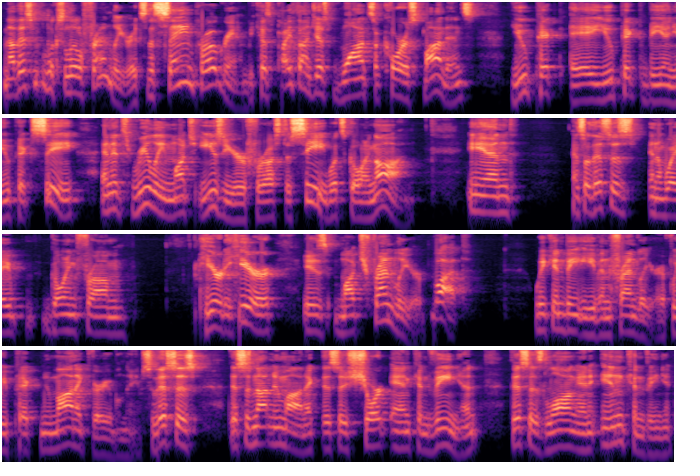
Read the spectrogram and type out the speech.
Now this looks a little friendlier. It's the same program because Python just wants a correspondence. You picked A, you picked B, and you picked C, and it's really much easier for us to see what's going on. And, and so this is, in a way, going from here to here is much friendlier. But we can be even friendlier if we pick mnemonic variable names. So this is this is not mnemonic, this is short and convenient. This is long and inconvenient.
